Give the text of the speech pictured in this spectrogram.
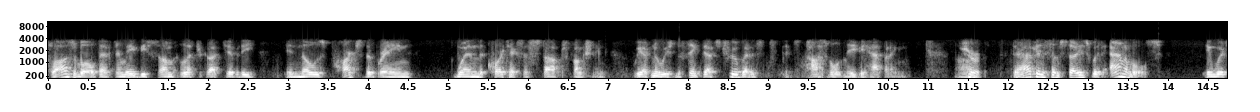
plausible that there may be some electrical activity in those parts of the brain when the cortex has stopped functioning. We have no reason to think that's true, but it's it's possible it may be happening. Um, sure. There have been some studies with animals in which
